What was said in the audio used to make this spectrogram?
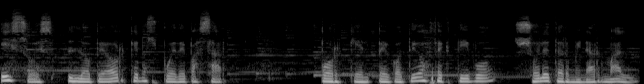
Eso es lo peor que nos puede pasar, porque el pegoteo afectivo suele terminar mal.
